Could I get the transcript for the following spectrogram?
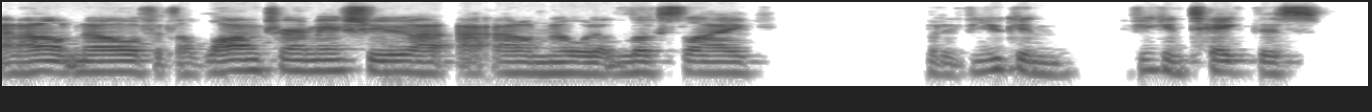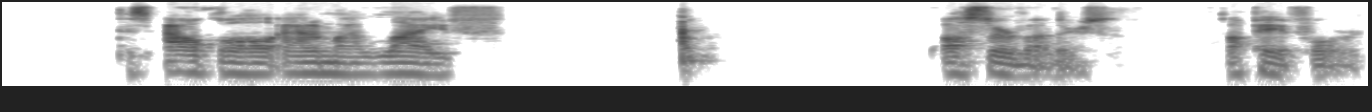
and I don't know if it's a long term issue. I I don't know what it looks like. But if you can if you can take this this alcohol out of my life i'll serve others. I'll pay it forward.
